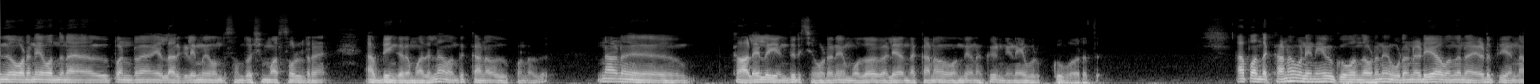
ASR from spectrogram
இந்த உடனே வந்து நான் இது பண்ணுறேன் எல்லாருக்கிட்டையுமே வந்து சந்தோஷமாக சொல்கிறேன் அப்படிங்கிற மாதிரிலாம் வந்து கனவு இது பண்ணது. நான் காலையில் எந்திரிச்ச உடனே முதல் வேலையாக அந்த கனவு வந்து எனக்கு நினைவுக்கு வருது. அப்போ அந்த கனவு நினைவுக்கு வந்த உடனே உடனடியாக வந்து நான் எடுத்து என்ன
